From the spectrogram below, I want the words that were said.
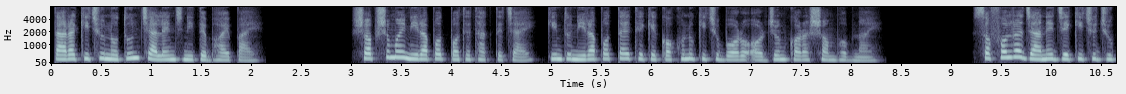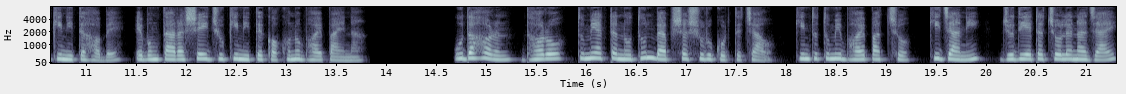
তারা কিছু নতুন চ্যালেঞ্জ নিতে ভয় পায়। সবসময় নিরাপদ পথে থাকতে চায়, কিন্তু নিরাপত্তায় থেকে কখনো কিছু বড় অর্জন করা সম্ভব নয়। সফলরা জানে যে কিছু ঝুঁকি নিতে হবে এবং তারা সেই ঝুঁকি নিতে কখনো ভয় পায় না। উদাহরণ, ধরো, তুমি একটা নতুন ব্যবসা শুরু করতে চাও, কিন্তু তুমি ভয় পাচ্ছ, কি জানি, যদি এটা চলে না যায়।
